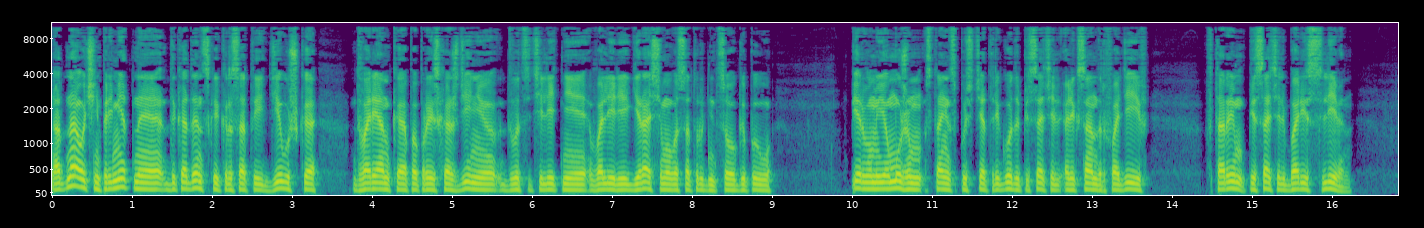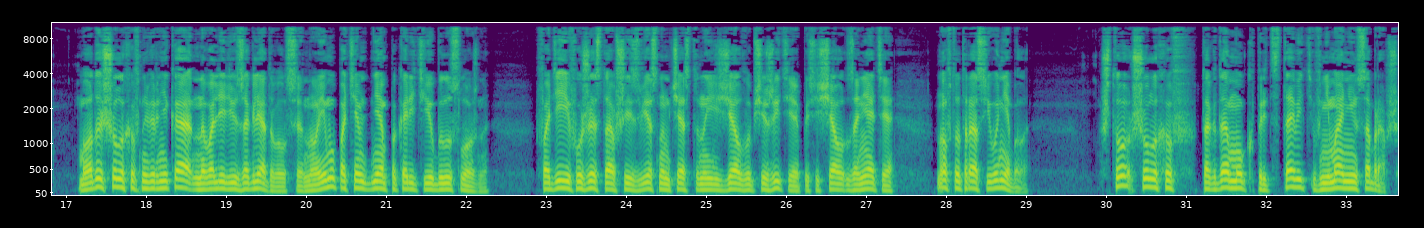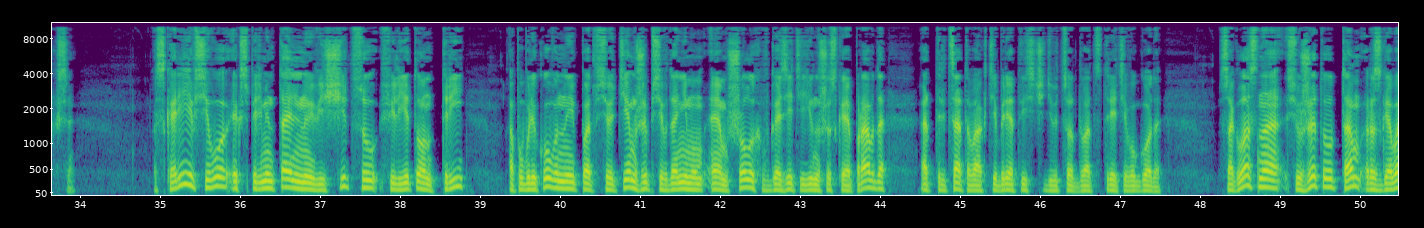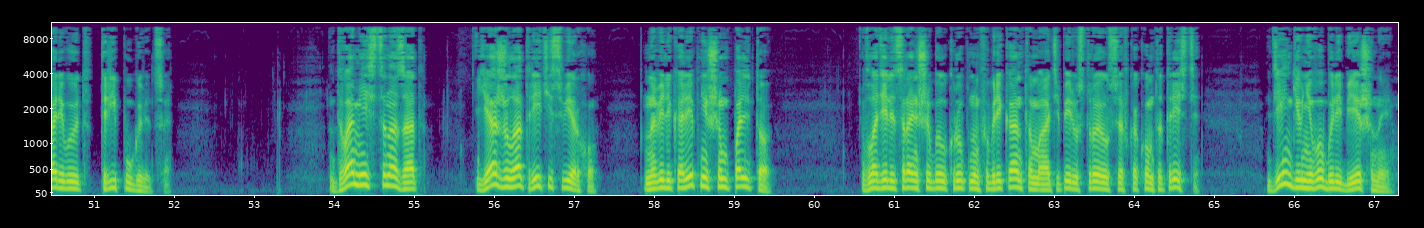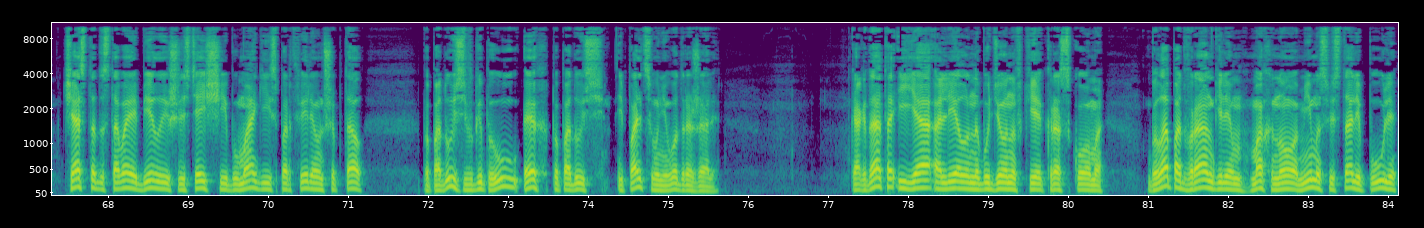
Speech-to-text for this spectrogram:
Одна очень приметная декадентской красоты девушка, дворянка по происхождению, двадцатилетняя Валерия Герасимова, сотрудница ОГПУ. Первым ее мужем станет спустя три года писатель Александр Фадеев, вторым писатель Борис Слевин. Молодой Шолохов наверняка на Валерию заглядывался, но ему по тем дням покорить ее было сложно. Фадеев, уже ставший известным, часто наезжал в общежитие, посещал занятия, но в тот раз его не было. Что Шолохов тогда мог представить вниманию собравшихся? Скорее всего, экспериментальную вещицу «Фильетон-3», опубликованный под все тем же псевдонимом М. Шолох в газете «Юношеская правда» от 30 октября 1923 года. Согласно сюжету, там разговаривают три пуговицы. Два месяца назад я жила третий сверху, на великолепнейшем пальто – Владелец раньше был крупным фабрикантом, а теперь устроился в каком-то тресте. Деньги у него были бешеные. Часто доставая белые шелестящие бумаги из портфеля, он шептал «Попадусь в ГПУ, эх, попадусь», и пальцы у него дрожали. Когда-то и я олела на Буденовке Краскома, была под Врангелем, Махно, мимо свистали пули.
